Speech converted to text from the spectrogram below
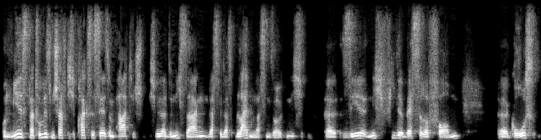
Und mir ist naturwissenschaftliche Praxis sehr sympathisch. Ich will also nicht sagen, dass wir das bleiben lassen sollten. Ich äh, sehe nicht viele bessere Formen, äh, groß,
